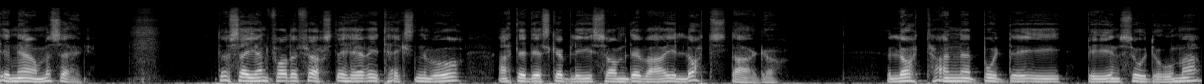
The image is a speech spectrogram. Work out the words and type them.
det nærmer seg. Da sier han for det første her i teksten vår at det skal bli som det var i Lots dager. Lot han bodde i byen Sodoma.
